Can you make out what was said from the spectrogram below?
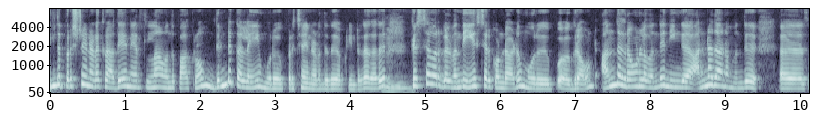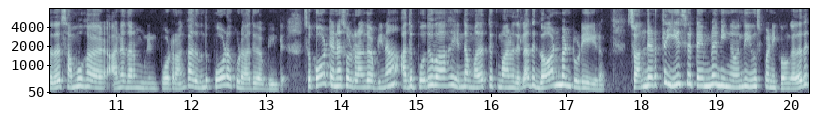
இந்த பிரச்சனை நடக்கிற அதே நேரத்துலலாம் வந்து பார்க்குறோம் திண்டுக்கல்லையும் ஒரு பிரச்சனை நடந்தது அப்படின்றது. அதாவது கிறிஸ்தவர்கள் வந்து ஈஸ்டர் கொண்டாடும் ஒரு கிரவுண்ட் அந்த கிரவுண்ட்ல வந்து நீங்க அன்னதானம் வந்து அதாவது சமூக அன்னதானம் அப்படின்னு போடுறாங்க. அது வந்து போடக்கூடாது அப்படின்ட்டு. ஸோ கோர்ட் என்ன சொல்றாங்க அப்படின்னா அது பொதுவாக எந்த மதத்துக்குமானது இல்லை அது கவர்மெண்ட் உடைய இடம். ஸோ அந்த இடத்த ஈஸ்டர் டைம்ல நீங்க வந்து யூஸ் பண்ணிக்கோங்க. அதாவது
